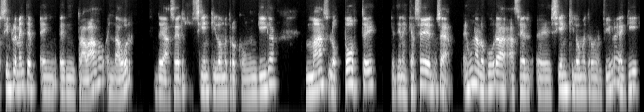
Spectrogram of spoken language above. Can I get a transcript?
simplemente en, en, trabajo, en labor, de hacer 100 kilómetros con un giga, más los postes que tienes que hacer. O sea, es una locura hacer 100 eh, kilómetros en fibra. Y aquí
